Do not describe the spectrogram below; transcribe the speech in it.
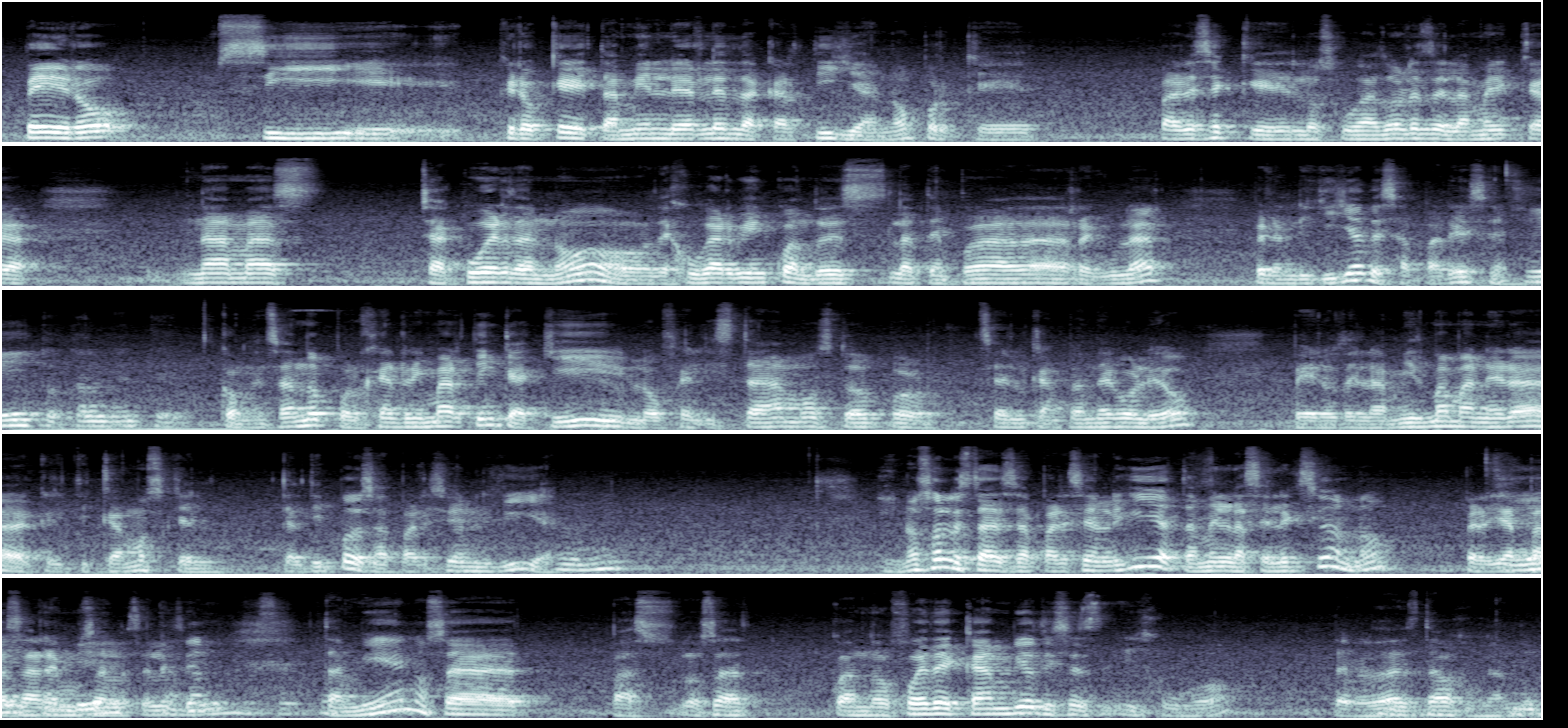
pero sí creo que también leerles la cartilla, ¿no? Porque parece que los jugadores del América nada más se acuerdan, ¿no? De jugar bien cuando es la temporada regular, pero en liguilla desaparecen. Sí, totalmente. Comenzando por Henry Martin, que aquí lo felicitamos todo por ser el campeón de goleo, pero de la misma manera criticamos que el, tipo desapareció en liguilla. Y no solo está desapareciendo en liguilla, también la selección, ¿no? Pero ya pasaremos a la selección. También, o sea, o sea, cuando fue de cambio dices, y jugó, de verdad estaba jugando.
